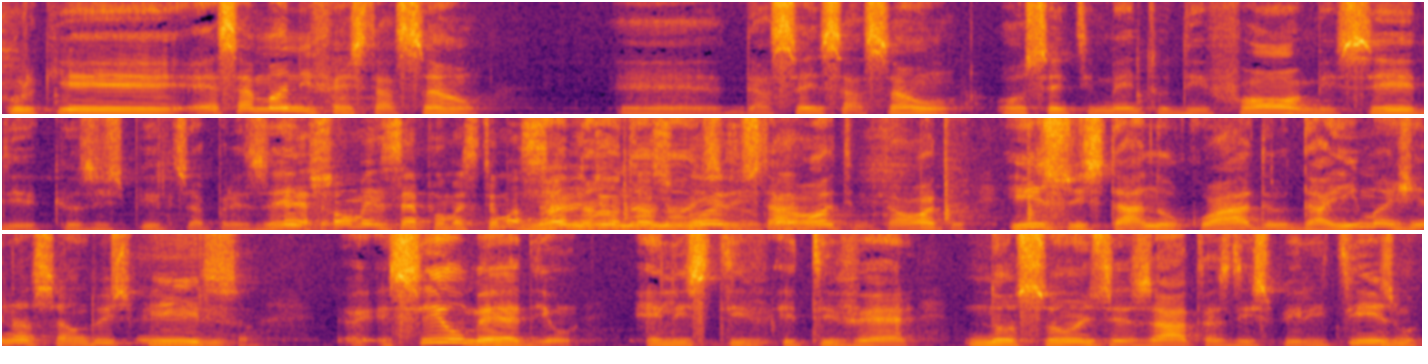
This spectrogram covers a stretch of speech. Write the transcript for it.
porque essa manifestação é, da sensação ou sentimento de fome, sede que os espíritos apresentam. É só um exemplo, mas tem uma série não, não, de outras não, não, coisas. Isso está né? ótimo, está ótimo. Isso está no quadro da imaginação do espírito. Isso. É, se o médium ele tiver noções exatas de espiritismo,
